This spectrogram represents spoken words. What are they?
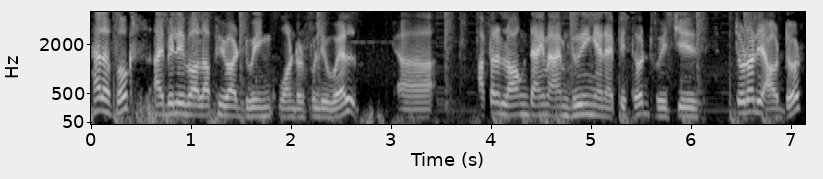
Hello, folks. I believe all of you are doing wonderfully well. Uh, after a long time, I'm doing an episode which is totally outdoor,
